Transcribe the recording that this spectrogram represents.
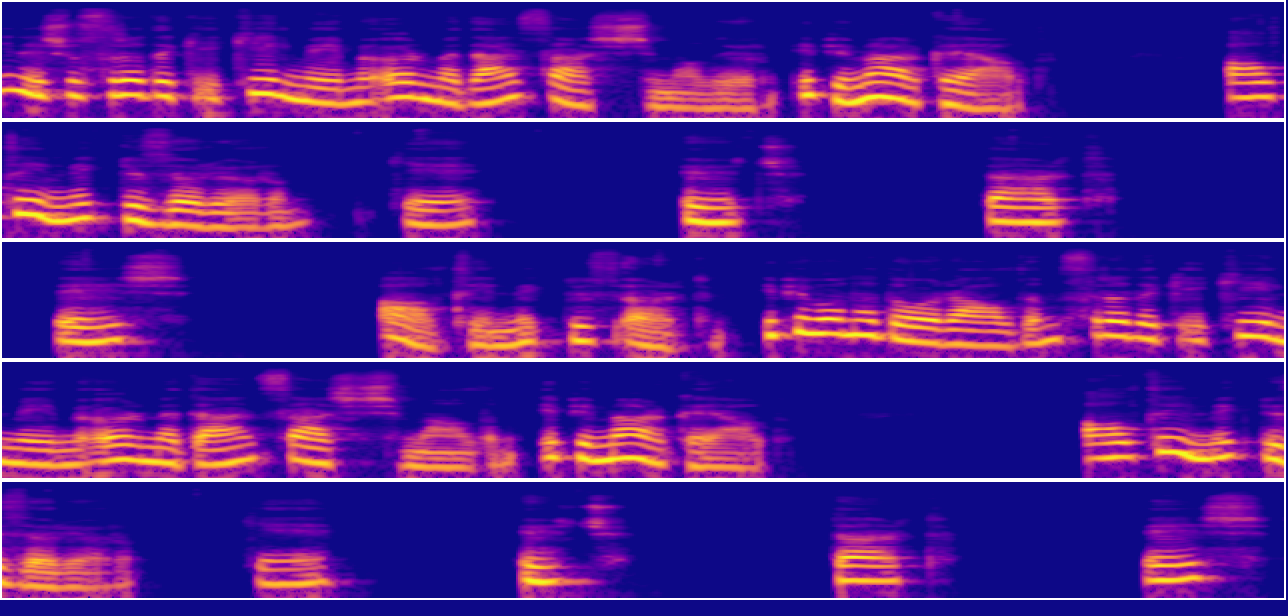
Yine şu sıradaki 2 ilmeğimi örmeden sağ şişimi alıyorum. İpimi arkaya aldım. 6 ilmek düz örüyorum. 2 3 4 5 6 ilmek düz ördüm. İpi bana doğru aldım. Sıradaki 2 ilmeğimi örmeden sağ şişimi aldım. İpimi arkaya aldım. 6 ilmek düz örüyorum. 2 3 4 5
